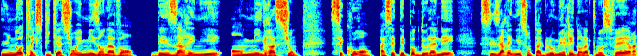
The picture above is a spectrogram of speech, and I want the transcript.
une autre explication est mise en avant. Des araignées en migration. C'est courant à cette époque de l'année. Ces araignées sont agglomérées dans l'atmosphère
